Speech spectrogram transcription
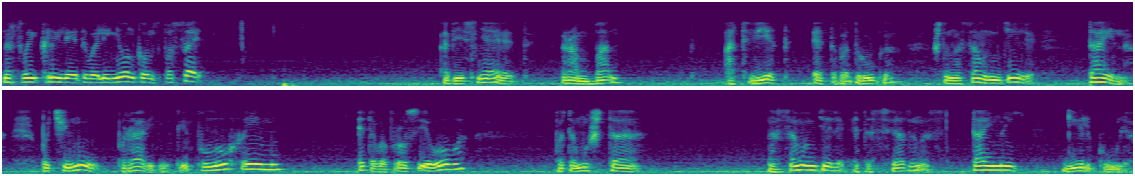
на свои крылья этого олененка, он спасает. Объясняет Рамбан ответ этого друга, что на самом деле тайна, почему праведник и плохо ему, это вопрос Иова, потому что на самом деле это связано с тайной Гильгуля,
